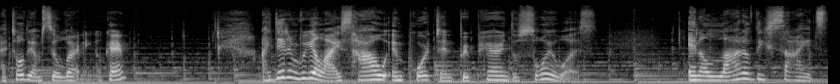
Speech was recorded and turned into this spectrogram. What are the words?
I told you I'm still learning, okay? I didn't realize how important preparing the soil was. And a lot of these sites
